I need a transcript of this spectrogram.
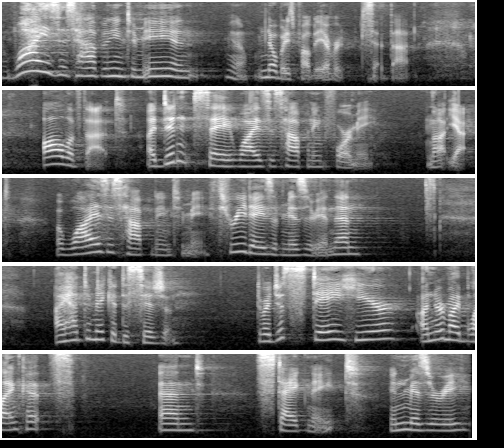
Why is this happening to me? And, you know, nobody's probably ever said that. All of that. I didn't say, Why is this happening for me? Not yet. But why is this happening to me? Three days of misery. And then I had to make a decision. Do I just stay here under my blankets and stagnate in misery?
